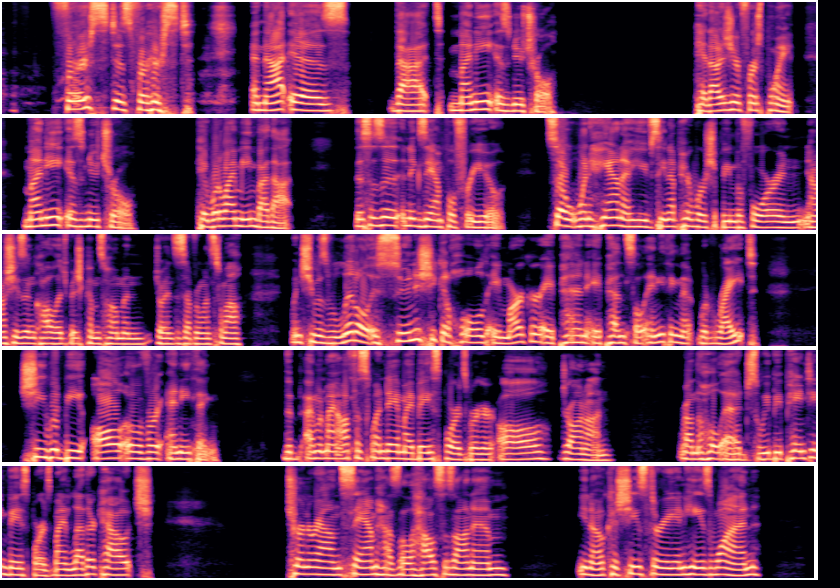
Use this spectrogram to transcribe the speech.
first is first, and that is that money is neutral. Okay, that is your first point. Money is neutral. Okay, what do I mean by that? This is a- an example for you. So when Hannah, you've seen up here worshiping before, and now she's in college, but she comes home and joins us every once in a while. When she was little, as soon as she could hold a marker, a pen, a pencil, anything that would write, she would be all over anything. The, I went to my office one day and my baseboards were all drawn on around the whole edge. So we'd be painting baseboards. My leather couch, turn around, Sam has little houses on him, you know, because she's three and he's one,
